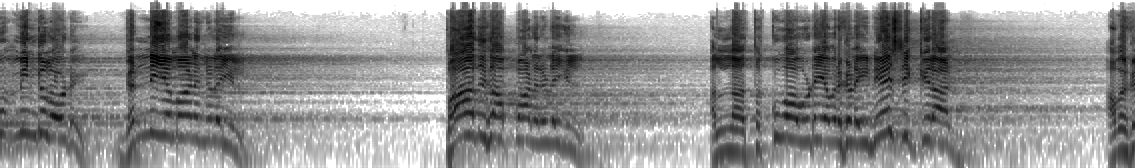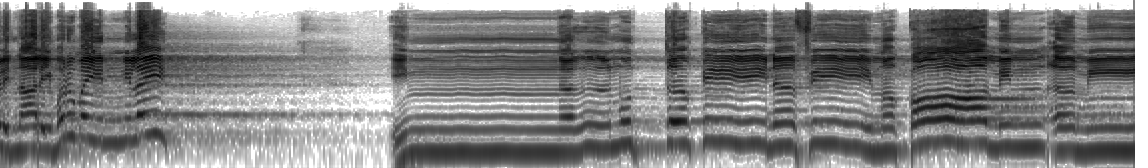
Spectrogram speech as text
முக்மீன்களோடு கண்ணியமான நிலையில் பாதுகாப்பான நிலையில் அல்லாஹ் தக்குவா உடையவர்களை நேசிக்கிறான். அவர்களின் நாளை மறுமையின் நிலை இன்னல் முத்தகீன ஃபீ மகாமின் அமீன்.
